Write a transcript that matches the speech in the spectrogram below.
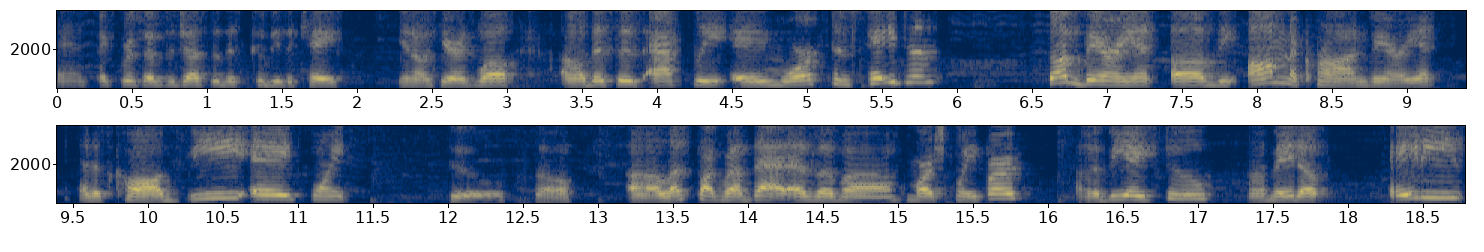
and experts have suggested this could be the case, you know, here as well. Uh, this is actually a more contagious subvariant of the Omicron variant, and it's called BA.2. So, uh, let's talk about that. As of uh, March 21st, uh, BA2 uh, made up 82%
